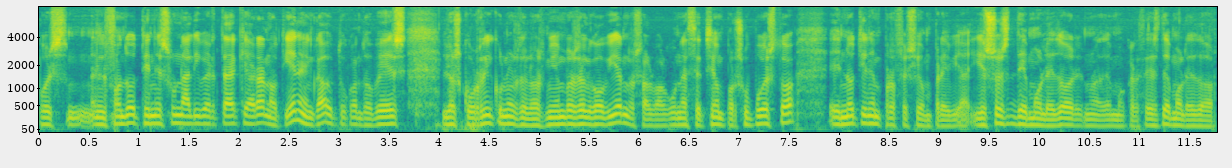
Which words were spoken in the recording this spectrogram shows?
pues en el fondo tienes una libertad que ahora no tienen. Claro, tú cuando ves los currículos de los miembros del gobierno, salvo alguna excepción, por supuesto, eh, no tienen profesión previa. Y eso es demoledor en una democracia, es demoledor.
